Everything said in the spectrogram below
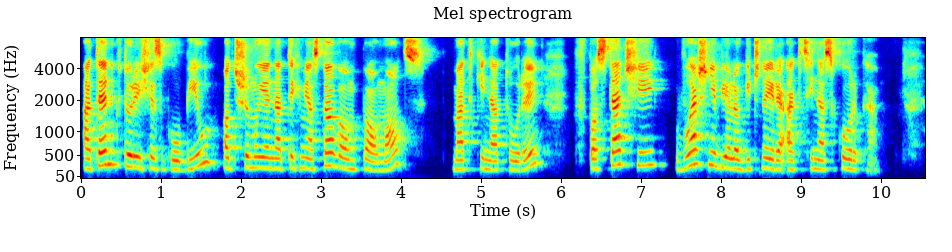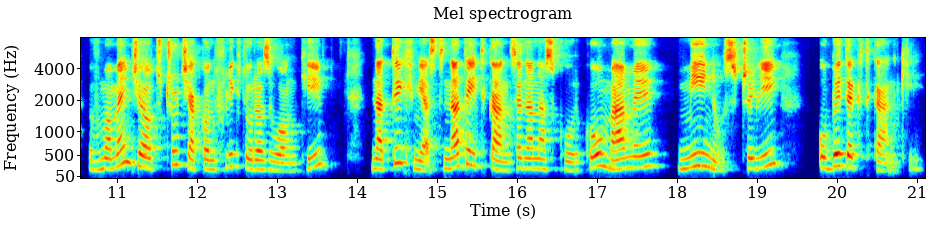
a ten, który się zgubił, otrzymuje natychmiastową pomoc matki natury w postaci właśnie biologicznej reakcji na skórka. W momencie odczucia konfliktu rozłąki, natychmiast na tej tkance, na naskórku mamy minus, czyli ubytek tkanki.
